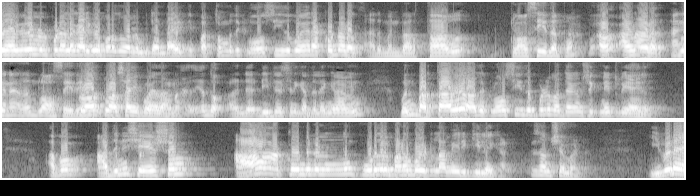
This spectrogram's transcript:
രേഖകൾ ഉൾപ്പെടെയുള്ള കാര്യങ്ങൾ പുറത്തു പറഞ്ഞു രണ്ടായിരത്തി പത്തൊമ്പത് ക്ലോസ് ചെയ്തു പോയ അക്കൗണ്ടാണ് അത് മുൻ ഭർത്താവ് ക്ലോസ് ചെയ്തപ്പം ആണ്. അങ്ങനെ അതും ക്ലോസ് ചെയ്തേ. ക്ലോസ് ആയി പോയതാണ്. എന്തോ അതിന്റെ ഡീറ്റെയിൽസ് എനിക്കറിയില്ല. എങ്ങനെയാണ് മുൻ ഭർത്താവ് അത് ക്ലോസ് ചെയ്തപ്പോഴും അദ്ദേഹം സിഗ്നേറ്ററി ആയിരുന്നു. അപ്പം അതിനുശേഷം ആ അക്കൗണ്ടുകളിൽ നിന്നും കൂടുതൽ പണം പോയിട്ടുള്ള അമേരിക്കയിലേക്കാണ്. ഒരു സംശയം വേണ്ട. ഇവിടെ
